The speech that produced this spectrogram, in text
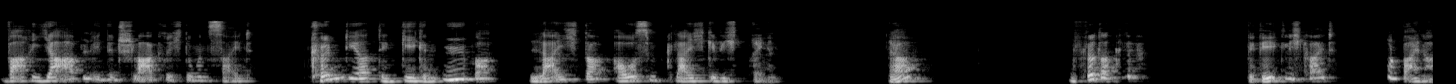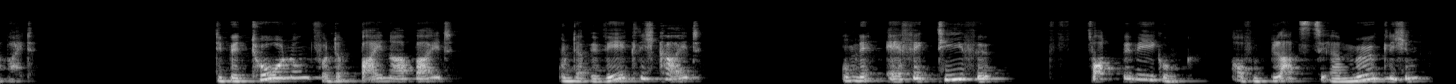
variabel in den Schlagrichtungen seid, könnt ihr den Gegenüber leichter aus dem Gleichgewicht bringen. Ja? Ein vierter Tipp, Beweglichkeit und Beinarbeit. Die Betonung von der Beinarbeit und der Beweglichkeit, um eine effektive Fortbewegung auf dem Platz zu ermöglichen,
